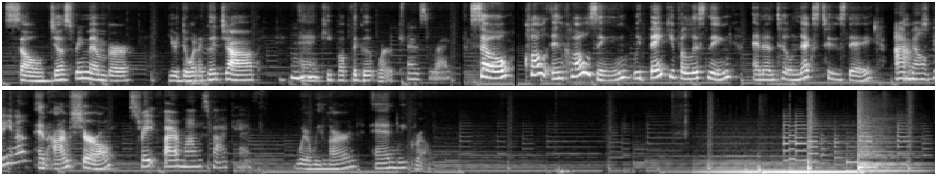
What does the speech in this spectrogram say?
So just remember you're doing a good job mm-hmm. and keep up the good work. That's right. So, close in closing, we thank you for listening. And until next Tuesday, I'm, I'm Melvenia. And I'm Cheryl. Straight Fire Moms Podcast, where we learn and we grow.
